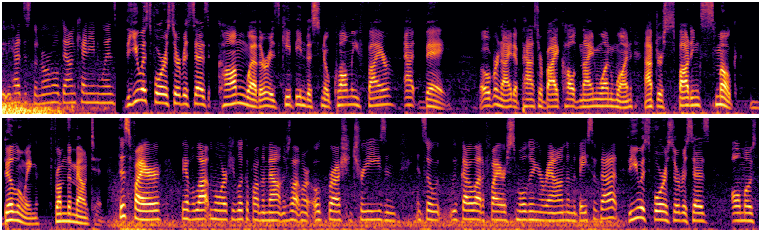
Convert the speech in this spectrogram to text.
We had just the normal down canyon winds. The U.S. Forest Service says calm weather is keeping the Snoqualmie fire at bay. Overnight, a passerby called 911 after spotting smoke billowing from the mountain. This fire, we have a lot more. If you look up on the mountain, there's a lot more oak brush and trees, and, and so we've got a lot of fire smoldering around in the base of that. The U.S. Forest Service says almost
